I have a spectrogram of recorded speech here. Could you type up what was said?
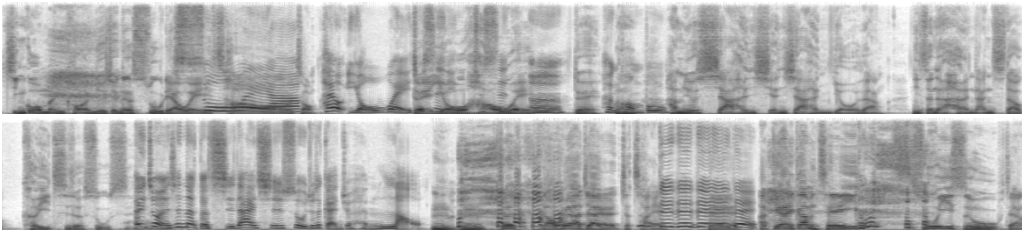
经过门口，你就觉得那个塑料味超重，还有油味，对，油耗味，嗯，对，很恐怖。他们就下很咸，下很油这样。你真的很难吃到可以吃的素食。哎，重点是那个时代吃素，就是感觉很老。嗯嗯，就老人家也就菜。对对对对对。啊，今天干们初一、初一十五这样，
